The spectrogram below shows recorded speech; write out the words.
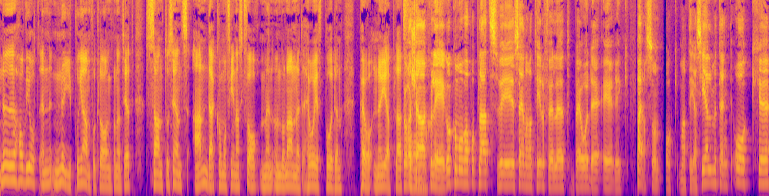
nu har vi gjort en ny programförklaring på något sätt. Santosens anda kommer finnas kvar, men under namnet HF-podden på nya plattformar. Våra kära kollegor kommer att vara på plats vid senare tillfället. Både Erik Persson och Mattias Hjelm tänkt. Och eh,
